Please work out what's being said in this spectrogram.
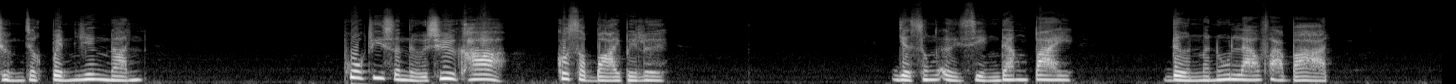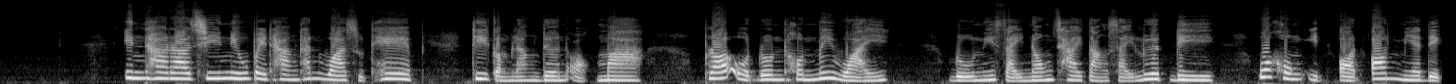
ถึงจะเป็นเยี่ยงนั้น พวกที่เสนอชื่อข้า ก็สบายไปเลย อย่าทรงเอ่ยเสียงดังไป เดินมานู่นแล้วฝ่าบาท อินทาราชี้นิ้วไปทางท่านวาสุเทพ ที่กำลังเดินออกมา เพราะอดรนทนไม่ไหว รู้นิสัยน้องชายต่างสายเลือดดี ว่าคงอิดออดอ้อนเมียเด็ก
